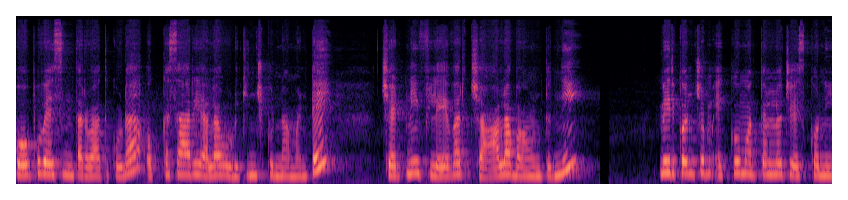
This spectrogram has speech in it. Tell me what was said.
పోపు వేసిన తర్వాత కూడా ఒక్కసారి అలా ఉడికించుకున్నామంటే చట్నీ ఫ్లేవర్ చాలా బాగుంటుంది. మీరు కొంచెం ఎక్కువ మొత్తంలో చేసుకొని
